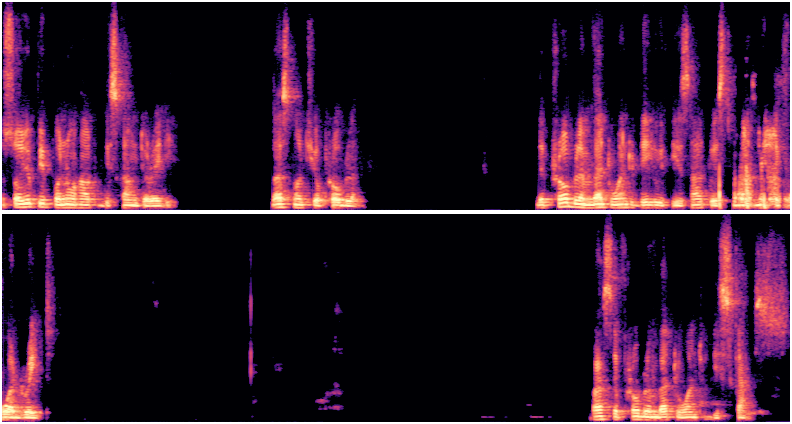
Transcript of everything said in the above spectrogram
So you people know how to discount already. That's not your problem. The problem that we want to deal with is how to estimate the forward rate. That's the problem that we want to discuss.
